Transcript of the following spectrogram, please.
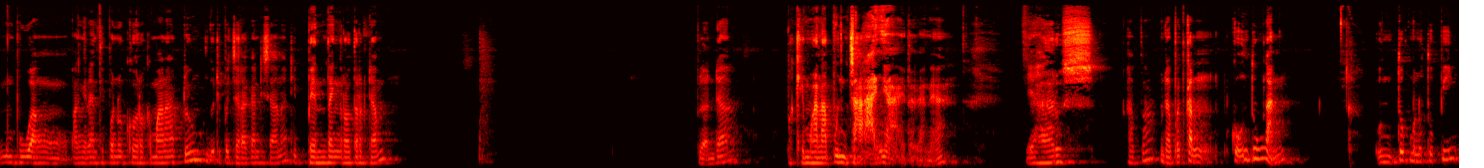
membuang Pangeran Diponegoro ke Manado untuk dipenjarakan di sana di benteng Rotterdam. Belanda bagaimanapun caranya itu kan ya. Ya harus apa mendapatkan keuntungan untuk menutupi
